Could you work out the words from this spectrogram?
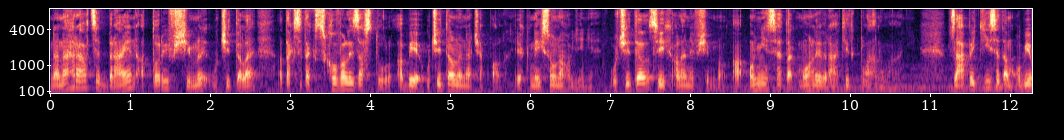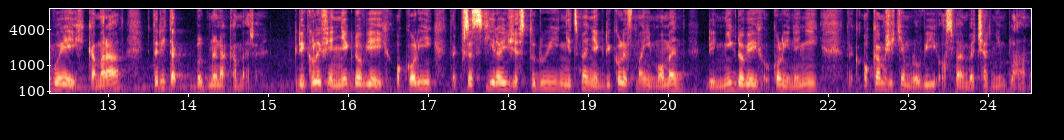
na nahrávce Brian a Tori všimli učitele a tak se tak schovali za stůl, aby je učitel nenačapal, jak nejsou na hodině. Učitel si jich ale nevšiml a oni se tak mohli vrátit k plánování. V zápětí se tam objevuje jejich kamarád, který tak blbne na kameře. Kdykoliv je někdo v jejich okolí, tak předstírají, že studují, nicméně kdykoliv mají moment, kdy nikdo v jejich okolí není, tak okamžitě mluví o svém večerním plánu.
